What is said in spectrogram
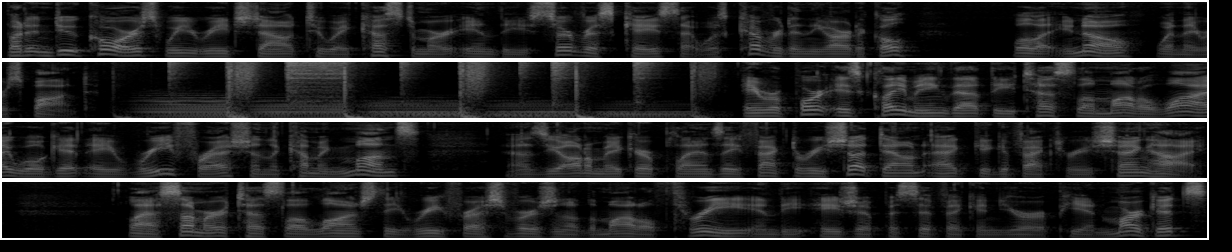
But in due course, we reached out to a customer in the service case that was covered in the article. We'll let you know when they respond. A report is claiming that the Tesla Model Y will get a refresh in the coming months as the automaker plans a factory shutdown at Gigafactory Shanghai. Last summer, Tesla launched the refreshed version of the Model 3 in the Asia Pacific and European markets,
